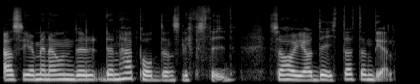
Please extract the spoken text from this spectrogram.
alltså jag menar under den här poddens livstid så har jag dejtat en del.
